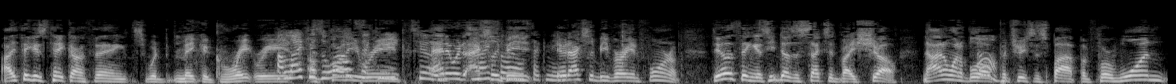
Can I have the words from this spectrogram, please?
I think his take on things would make a great read. I like his a oral funny read, technique, too. and it would actually oral be technique. it would actually be very informative. The other thing is he does a sex advice show. Now I don't want to blow Oh. up Patrice's spot, but for one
